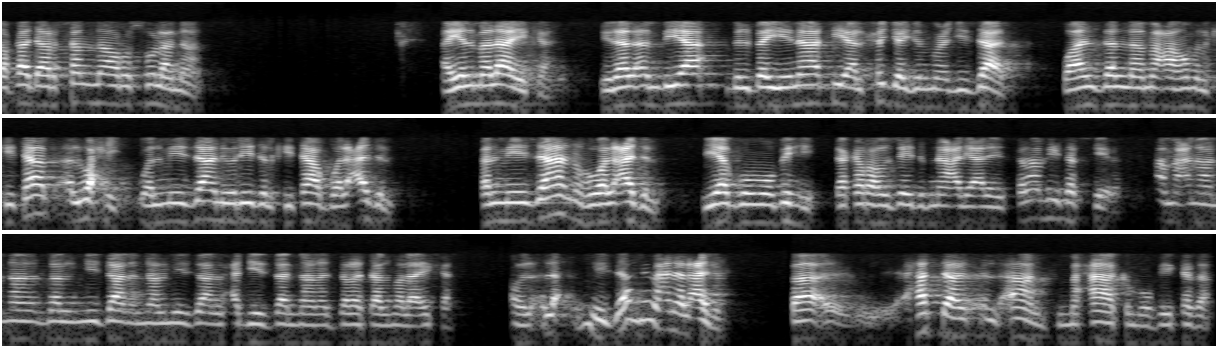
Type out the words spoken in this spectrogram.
لقد أرسلنا رسلنا أي الملائكة إلى الأنبياء بالبينات الحجج المعجزات وأنزلنا معهم الكتاب الوحي والميزان يريد الكتاب والعدل. فالميزان هو العدل ليقوموا به. ذكره زيد بن علي عليه السلام في تفسيره. ما معنى أن الميزان أن الميزان الحديث أنها نزلتها الملائكة؟ أو لا الميزان بمعنى العدل. فحتى الآن في المحاكم وفي كذا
